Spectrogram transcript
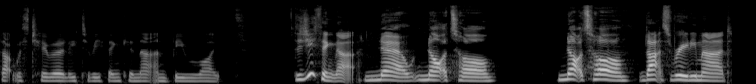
that was too early to be thinking that and be right. Did you think that? No, not at all. Not at all. That's really mad.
